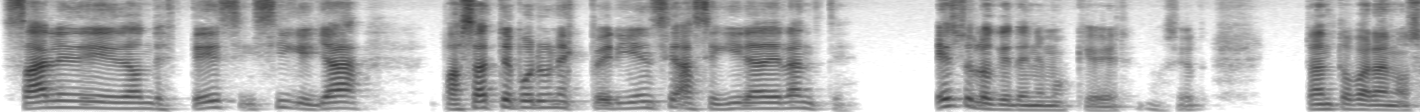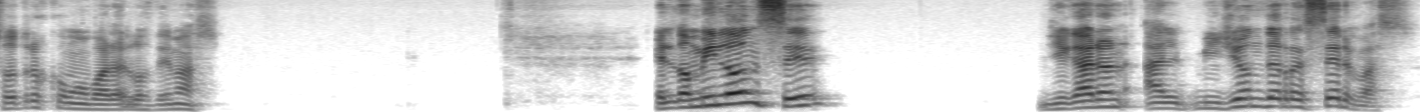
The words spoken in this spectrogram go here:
sale de donde estés y sigue, ya pasaste por una experiencia a seguir adelante. Eso es lo que tenemos que ver, ¿no es cierto? Tanto para nosotros como para los demás. El 2011 llegaron al millón de reservas.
